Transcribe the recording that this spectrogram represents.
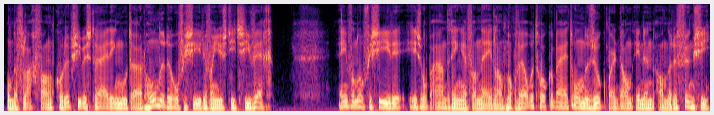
Onder vlag van corruptiebestrijding moeten er honderden officieren van justitie weg. Een van de officieren is op aandringen van Nederland nog wel betrokken bij het onderzoek... maar dan in een andere functie.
